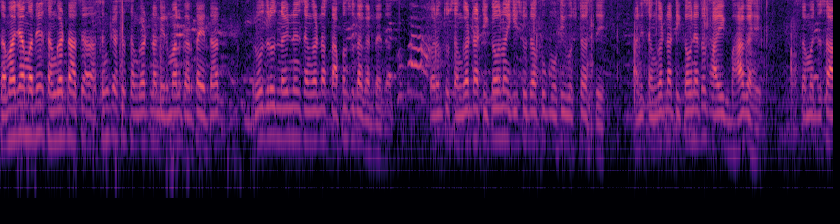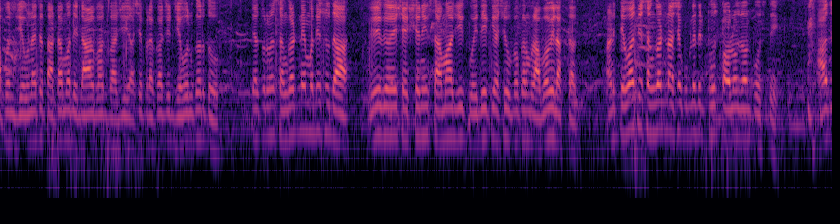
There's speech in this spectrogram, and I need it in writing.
समाजामध्ये संघटना असं असंख्य अशा संघटना निर्माण करता येतात. रोज रोज नवीन नवीन संघटना स्थापनसुद्धा करता येतात. परंतु संघटना टिकवणं ही सुद्धा खूप मोठी गोष्ट असते. आणि संघटना टिकवण्याचाच हा एक भाग आहे. समज जसं आपण जेवणाच्या ताटामध्ये डाळ भात भाजी अशा प्रकारचे जेवण करतो त्याचप्रमाणे संघटनेमध्ये सुद्धा वेगवेगळे शैक्षणिक सामाजिक वैद्यकीय असे उपक्रम राबवावे लागतात. आणि तेव्हा ते संघटना अशा कुठल्या तरी ठोस पावलावर जाऊन पोहोचते. आज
